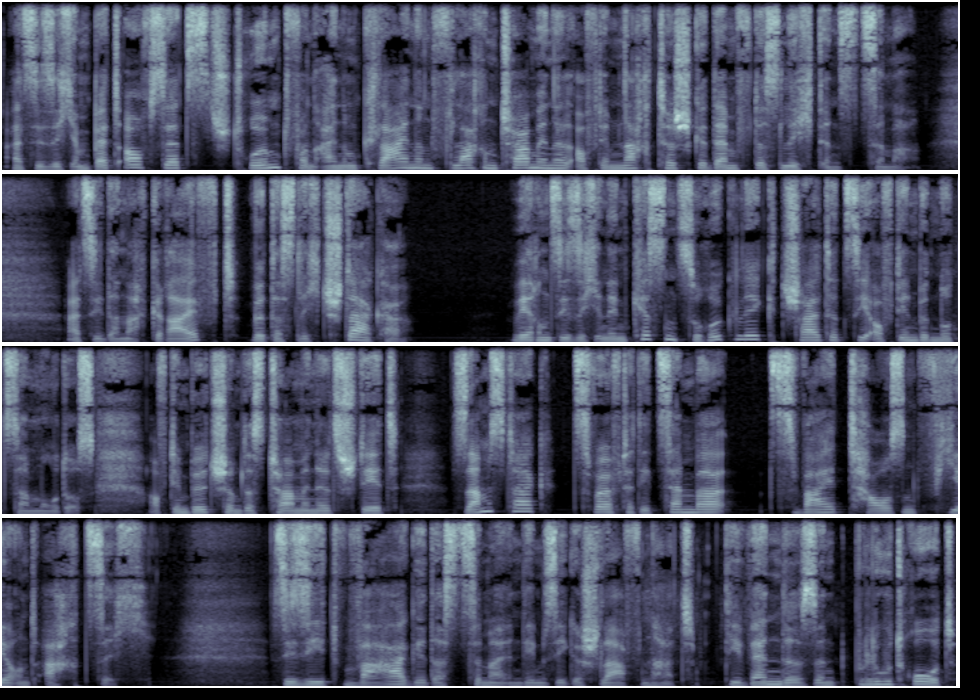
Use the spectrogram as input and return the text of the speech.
Als sie sich im Bett aufsetzt, strömt von einem kleinen, flachen Terminal auf dem Nachttisch gedämpftes Licht ins Zimmer. Als sie danach greift, wird das Licht stärker. Während sie sich in den Kissen zurücklegt, schaltet sie auf den Benutzermodus. Auf dem Bildschirm des Terminals steht Samstag, 12. Dezember 2084. Sie sieht vage das Zimmer, in dem sie geschlafen hat. Die Wände sind blutrot.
